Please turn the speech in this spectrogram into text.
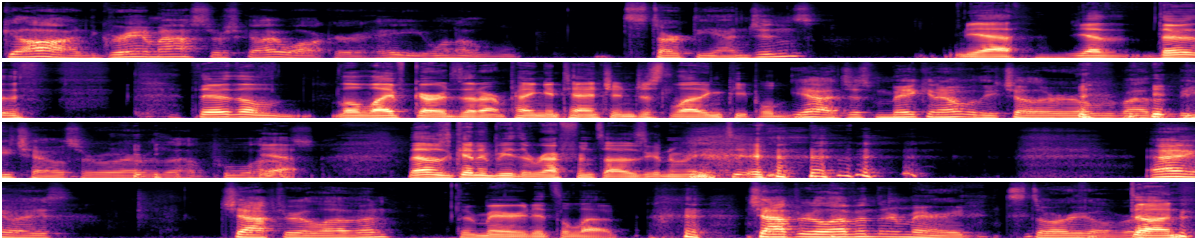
God, Grandmaster Skywalker. Hey, you want to start the engines? Yeah. Yeah, they're they're the the lifeguards that aren't paying attention, just letting people Yeah, just making out with each other over by the beach house or whatever the pool house. Yeah. That was going to be the reference I was going to make too. Anyways, chapter eleven. They're married, it's allowed. Chapter 11, they're married. Story over. Done.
